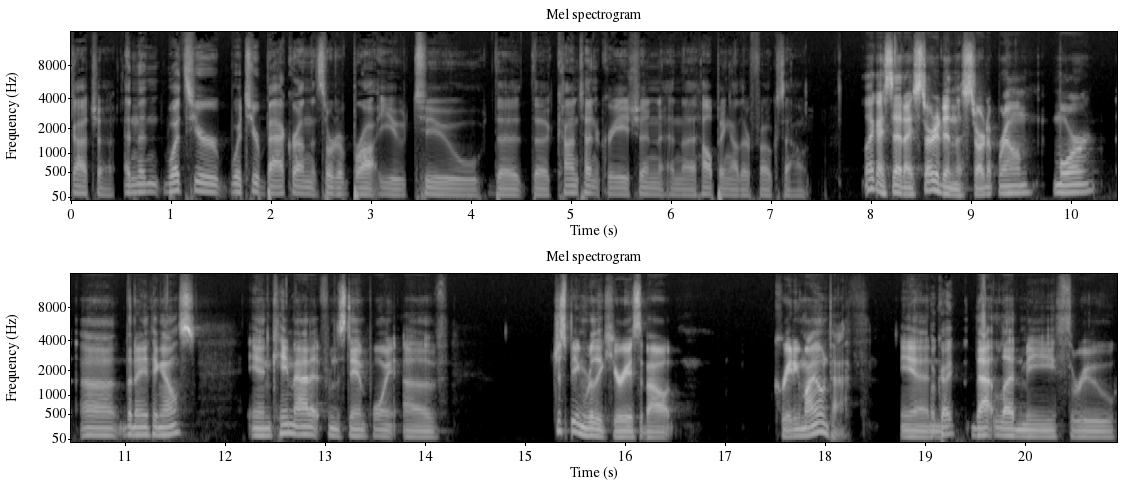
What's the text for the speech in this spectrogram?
Gotcha. And then what's your what's your background that sort of brought you to the the content creation and the helping other folks out? like I said, I started in the startup realm more uh, than anything else, and came at it from the standpoint of just being really curious about creating my own path, and Okay. that led me through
